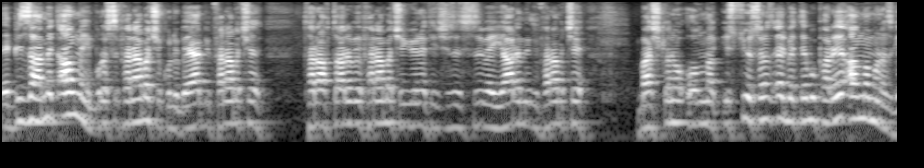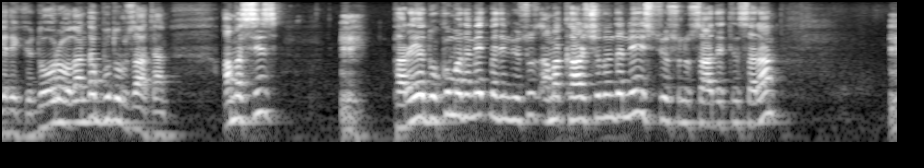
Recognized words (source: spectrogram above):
E bir zahmet almayın. Burası Fenerbahçe kulübü. Eğer bir Fenerbahçe taraftarı ve Fenerbahçe yöneticisi ve yarın bir Fenerbahçe başkanı olmak istiyorsanız elbette bu parayı almamanız gerekiyor. Doğru olan da budur zaten. Ama siz paraya dokunmadım etmedim diyorsunuz ama karşılığında ne istiyorsunuz Saadettin Saran?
